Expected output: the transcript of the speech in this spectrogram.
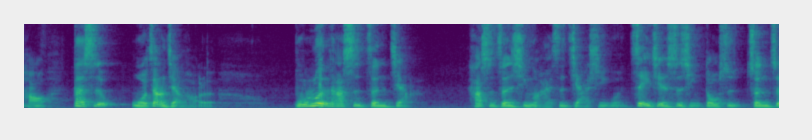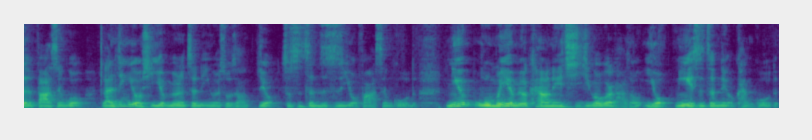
好，但是我这样讲好了，不论它是真假，它是真新闻还是假新闻，这件事情都是真正发生过。蓝鲸游戏有没有人真的因为受伤？有，这是真的是有发生过的。你有，我们有没有看到那些奇奇怪怪的卡通？有，你也是真的有看过的。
